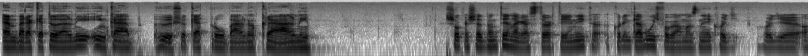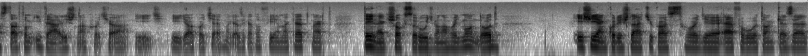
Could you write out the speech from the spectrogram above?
embereket ölni, inkább hősöket próbálnak kreálni. Sok esetben tényleg ez történik, akkor inkább úgy fogalmaznék, hogy hogy azt tartom ideálisnak, hogyha így, így alkotják meg ezeket a filmeket, mert tényleg sokszor úgy van, ahogy mondod, és ilyenkor is látjuk azt, hogy elfogultan kezel,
